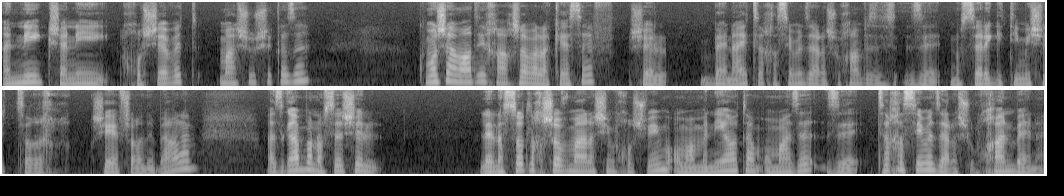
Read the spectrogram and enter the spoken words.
אני, כשאני חושבת משהו שכזה, כמו שאמרתי לך עכשיו על הכסף, של בעיניי צריך לשים את זה על השולחן, וזה זה נושא לגיטימי שצריך, שיהיה אפשר לדבר עליו, אז גם בנושא של לנסות לחשוב מה אנשים חושבים, או מה מניע אותם, או מה זה, זה צריך לשים את זה על השולחן בעיניי.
